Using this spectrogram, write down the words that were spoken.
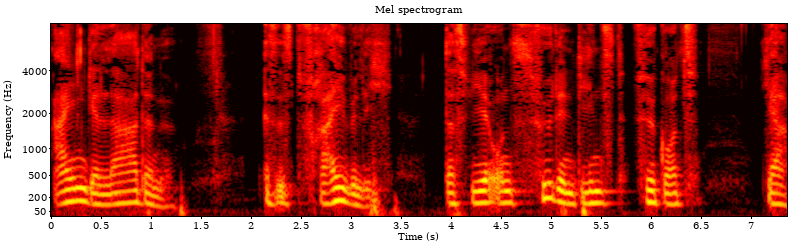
Eingeladene. Es ist freiwillig, dass wir uns für den Dienst für Gott, ja,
